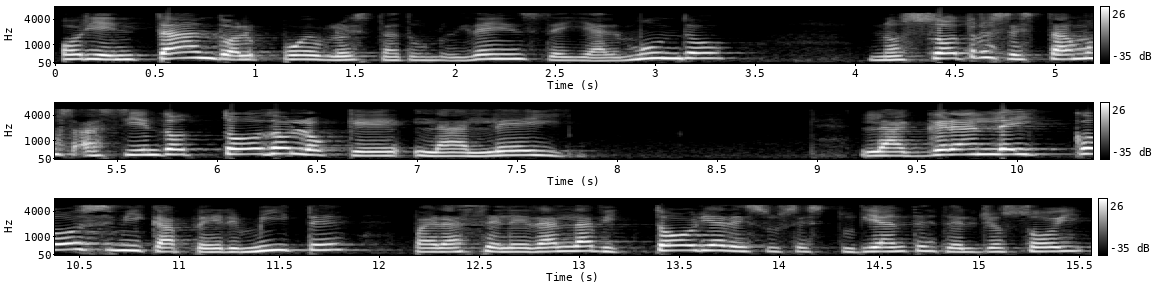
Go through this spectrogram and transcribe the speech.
orientando al pueblo estadounidense y al mundo nosotros estamos haciendo todo lo que la ley, la gran ley cósmica permite para acelerar la victoria de sus estudiantes del yo soy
